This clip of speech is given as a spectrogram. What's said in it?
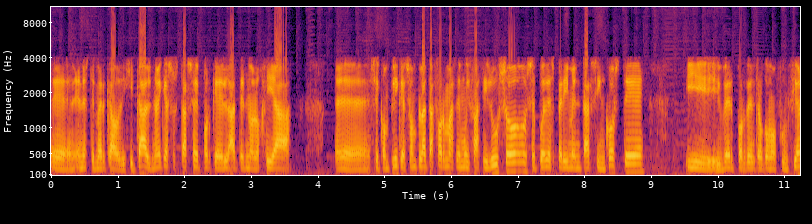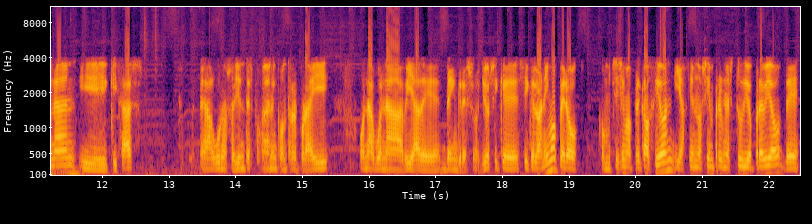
eh, en este mercado digital. No hay que asustarse porque la tecnología eh, se complique, son plataformas de muy fácil uso, se puede experimentar sin coste y ver por dentro cómo funcionan y quizás algunos oyentes puedan encontrar por ahí una buena vía de, de ingresos. Yo sí que sí que lo animo, pero con muchísima precaución y haciendo siempre un estudio previo de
